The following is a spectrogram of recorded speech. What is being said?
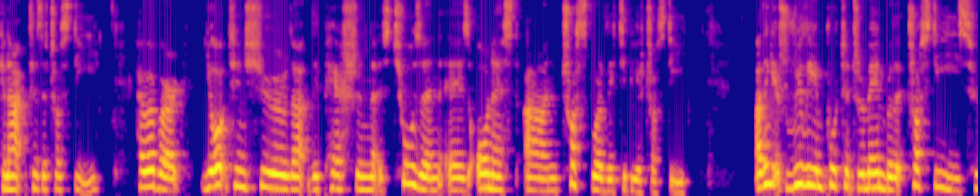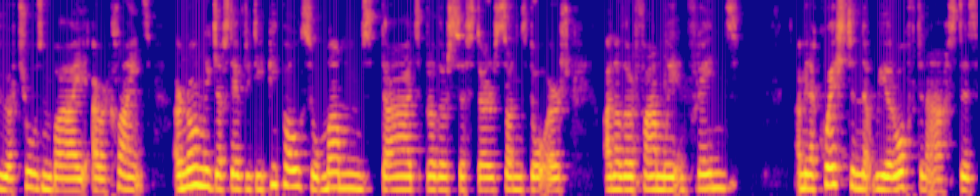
can act as a trustee. However, you ought to ensure that the person that is chosen is honest and trustworthy to be a trustee. I think it's really important to remember that trustees who are chosen by our clients are normally just everyday people, so mums, dads, brothers, sisters, sons, daughters, and other family and friends. I mean, a question that we are often asked is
